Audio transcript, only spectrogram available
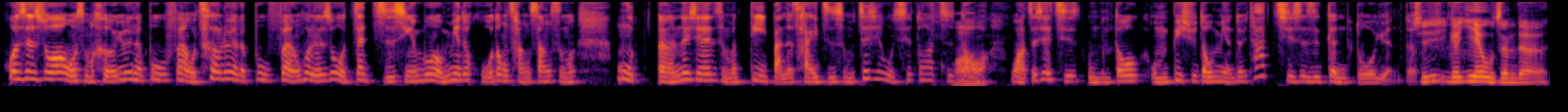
或者是说我什么合约的部分、我策略的部分，或者是说我在执行的部分，我面对活动厂商什么木呃那些什么地板的材质什么这些，我其实都要知道啊。哇，这些其实我们都我们必须都面对，它其实是更。多元的，其实一个业务真的，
